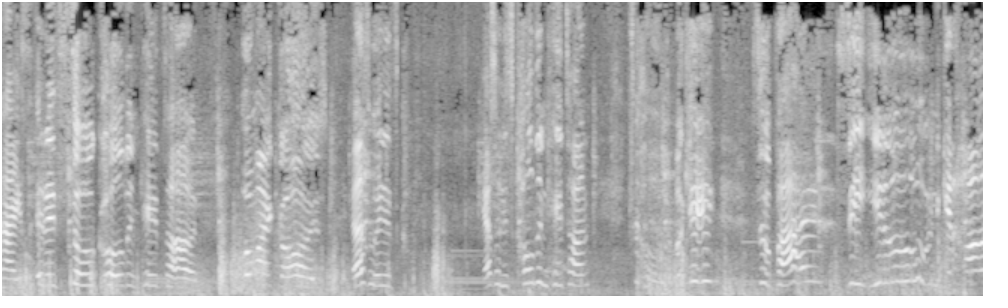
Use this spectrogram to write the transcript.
Guys, it is so cold in Cape Town. Oh my gosh. That's when it's that's when it's cold in Cape Town. It's cold. Okay? So bye. See you when you get home.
